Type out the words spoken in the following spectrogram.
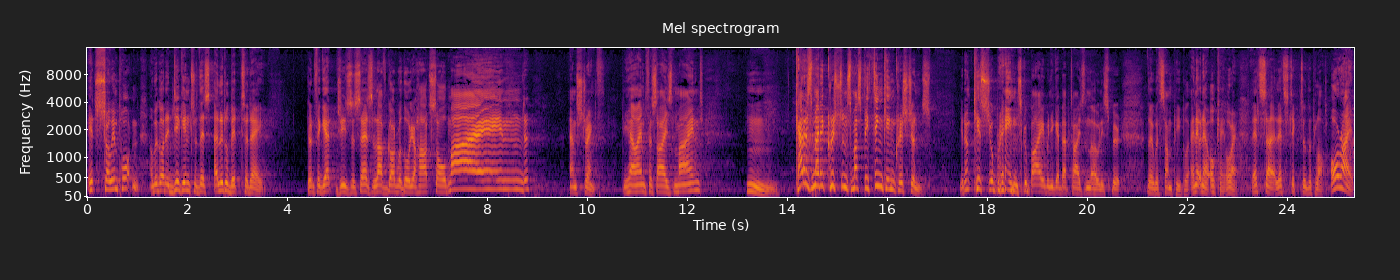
It's so important. And we've got to dig into this a little bit today. Don't forget, Jesus says, Love God with all your heart, soul, mind, and strength. Do you hear how I emphasized mind? Hmm. Charismatic Christians must be thinking Christians. You don't kiss your brains goodbye when you get baptized in the Holy Spirit though, with some people. And no, okay, all right. Let's, uh, let's stick to the plot. All right.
